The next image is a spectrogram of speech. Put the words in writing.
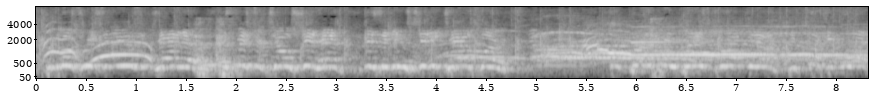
but the most recent news in Canada is Mr. Joe Shithead is the new city councillor for Burnaby, British Columbia. He fucking won.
